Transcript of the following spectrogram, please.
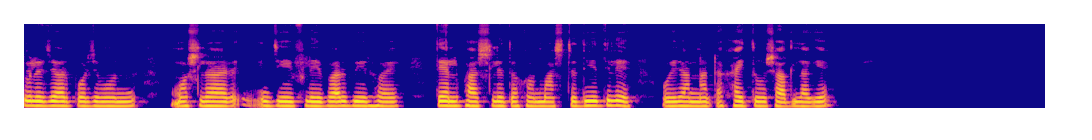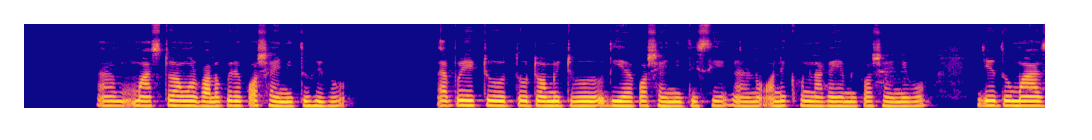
চলে যাওয়ার পর যেমন মশলার যে ফ্লেভার বের হয় তেল ভাসলে তখন মাছটা দিয়ে দিলে ওই রান্নাটা খাইতেও স্বাদ লাগে। মাছটা আমার ভালো করে কষাই নিতে হইব। তারপরে একটু তো টমেটো দিয়ে কষাই নিতেছি, কারণ অনেকক্ষণ লাগাই আমি কষাই নেব। যেহেতু মাছ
